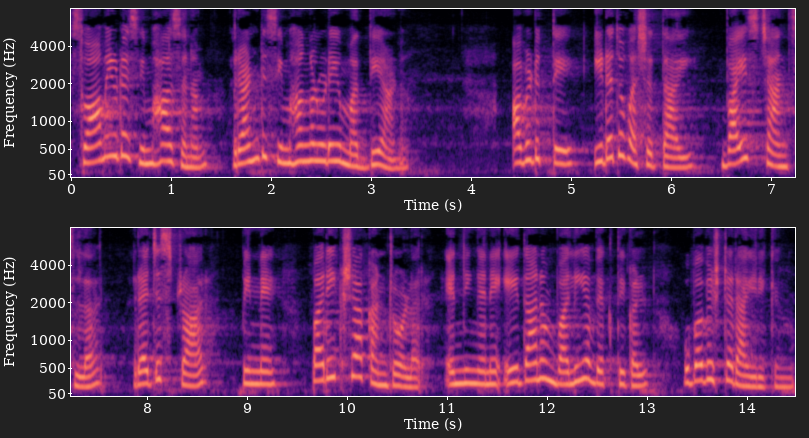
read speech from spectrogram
സ്വാമിയുടെ സിംഹാസനം രണ്ട് സിംഹങ്ങളുടെയും മധ്യയാണ്. അവിടുത്തെ ഇടതുവശത്തായി വൈസ് ചാൻസലർ രജിസ്ട്രാർ പിന്നെ പരീക്ഷാ കൺട്രോളർ എന്നിങ്ങനെ ഏതാനും വലിയ വ്യക്തികൾ ഉപവിഷ്ടരായിരിക്കുന്നു.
